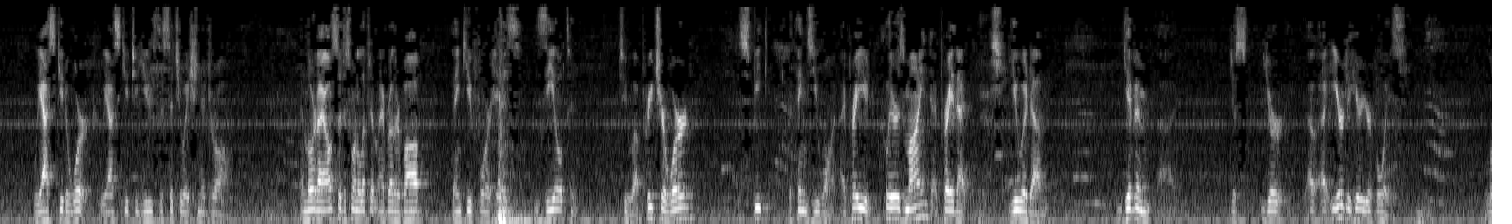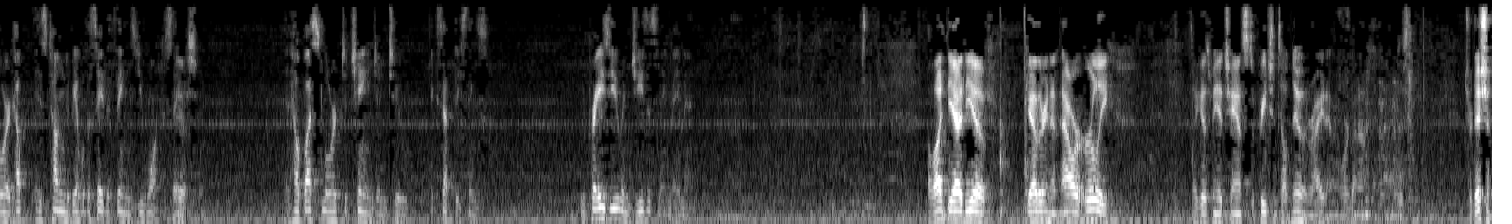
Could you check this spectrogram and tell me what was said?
we ask you to work. We ask you to use the situation to draw. And Lord, I also just want to lift up my brother Bob. Thank you for his zeal to, to uh, preach your word, speak the things you want. I pray you'd clear his mind. I pray that Yes. you would um, give him uh, just your a ear to hear your voice. Lord, help his tongue to be able to say the things you want to say. Yes. And help us, Lord, to change and to accept these things. We praise you in Jesus' name. Amen. I like the idea of gathering an hour early. That gives me a chance to preach until noon, right? I mean, we're going to just tradition.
